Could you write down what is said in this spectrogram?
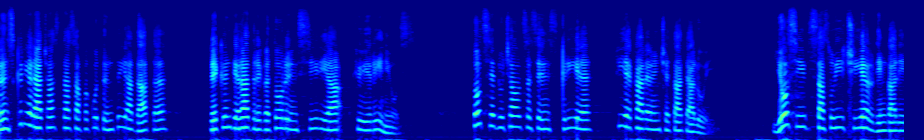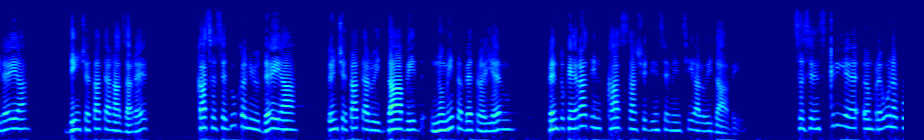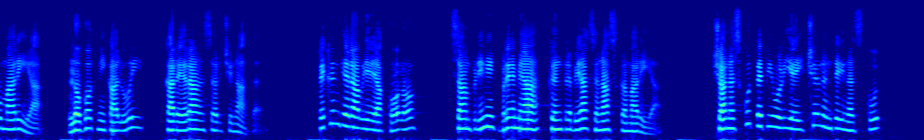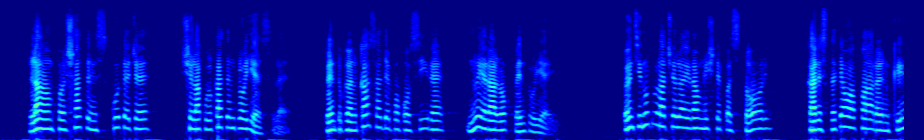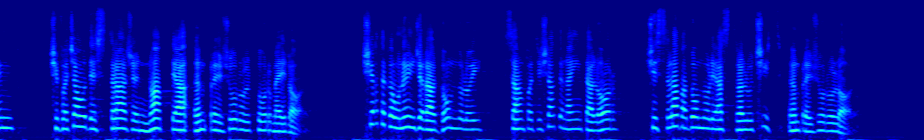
Înscrierea aceasta s-a făcut întâia dată pe când era dregător în Siria Quirinius. Toți se duceau să se înscrie fiecare în cetatea lui. Iosif s-a suit și el din Galileea, din cetatea Nazaret, ca să se ducă în Iudeea, în cetatea lui David, numită Betleem, pentru că era din casa și din seminția lui David. Să se înscrie împreună cu Maria, logotnica lui, care era însărcinată. Pe când erau ei acolo, s-a împlinit vremea când trebuia să nască Maria. Și a născut pe fiul ei cel întâi născut, l-a înfășat în scutece și l-a culcat într-o iesle, pentru că în casa de poposire nu era loc pentru ei. În ținutul acela erau niște păstori care stăteau afară în câmp și făceau de strajă noaptea împrejurul turmei lor. Și iată că un înger al Domnului s-a înfățișat înaintea lor și slava Domnului a strălucit împrejurul lor.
